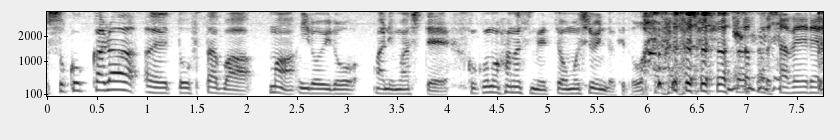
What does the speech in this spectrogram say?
そこから、えっ、ー、と、双葉、まあ、いろいろありまして、ここの話めっちゃ面白いんだけど。ちょっと喋れない。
